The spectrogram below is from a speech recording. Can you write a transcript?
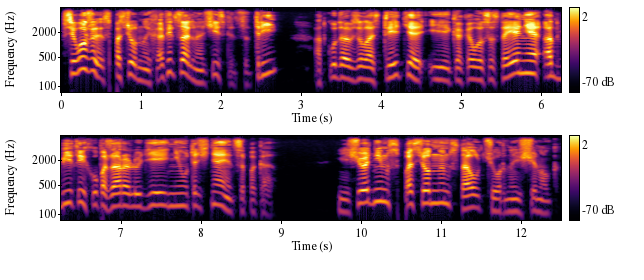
Всего же спасенных официально числится три, откуда взялась третья и каково состояние отбитых у пожара людей не уточняется пока. Еще одним спасенным стал черный щенок.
